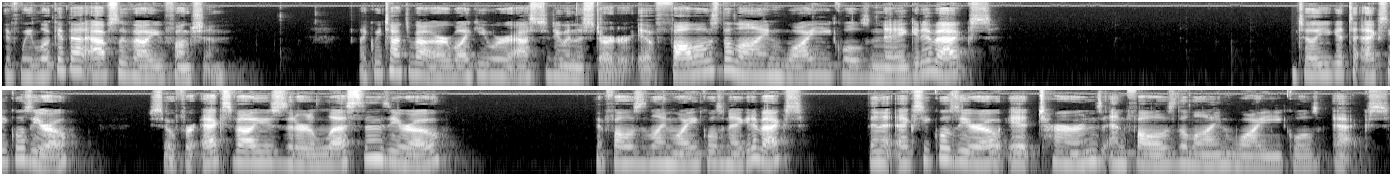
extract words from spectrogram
If we look at that absolute value function, like we talked about, or like you were asked to do in the starter, it follows the line y equals negative x until you get to x equals 0. So for x values that are less than 0, it follows the line y equals negative x. Then at x equals 0, it turns and follows the line y equals x.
